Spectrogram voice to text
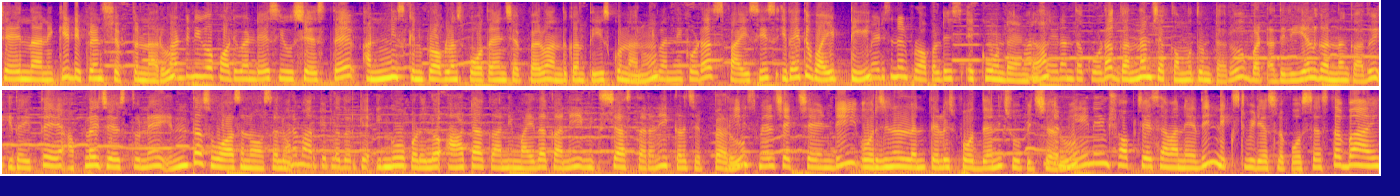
చేయని దానికి డిఫరెన్స్ చెప్తున్నారు. కంటిన్యూగా ఫార్టీ వన్ డేస్ యూస్ చేస్తే అన్ని స్కిన్ ప్రాబ్లమ్స్ పోతాయని చెప్పారు. అందుకని తీసుకున్నాను. ఇవన్నీ కూడా స్పైసీస్ ఇదైతే వైట్ టీ మెడిసినల్ ప్రాపర్టీస్ ఎక్కువ ఉంటాయంట. సైడ్ అంతా కూడా గంధం చెక్క అమ్ముతుంటారు. బట్ అది రియల్ గంధం కాదు. ఇదైతే అప్లై చేస్తూనే ఎంత సువాసన అసలు. మన మార్కెట్లో దొరికే ఇంగువ పొడిలో ఆటా కానీ మైదా కానీ మిక్స్ చేస్తారని ఇక్కడ చెప్పారు. స్మెల్ చెక్ చేయండి. ఒరిజినల్ అని తెలిసిపోద్ది అని చూపించారు. నేనేం షాప్ చేసామనేది నెక్స్ట్ వీడియోస్లో పోస్ట్ చేస్తా. బాయ్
